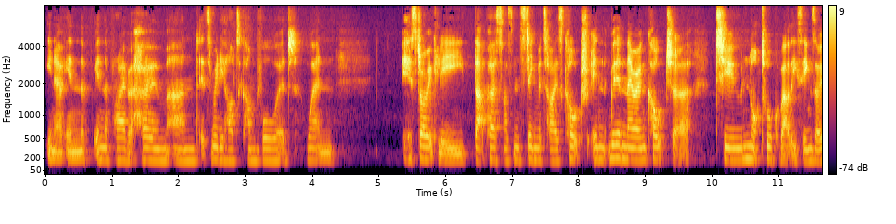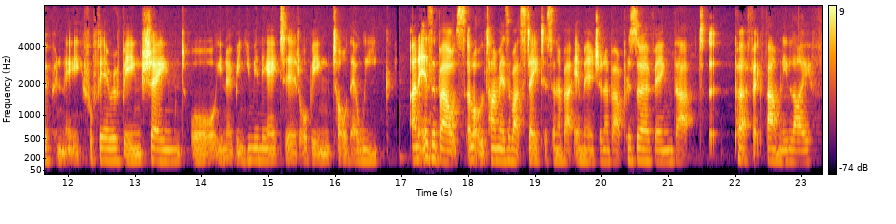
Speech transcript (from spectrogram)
you know, in the in the private home, and it's really hard to come forward when historically that person has been stigmatized culture in within their own culture to not talk about these things openly for fear of being shamed or you know being humiliated or being told they're weak. And it is about a lot of the time it is about status and about image and about preserving that uh, perfect family life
